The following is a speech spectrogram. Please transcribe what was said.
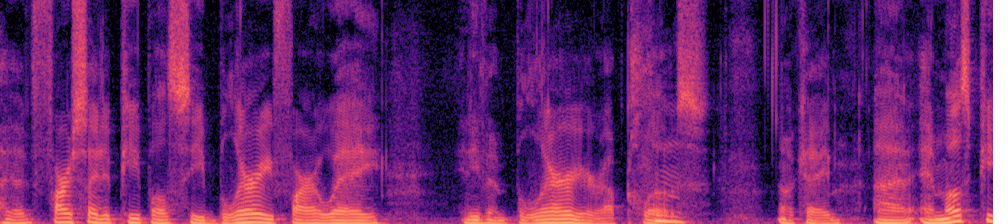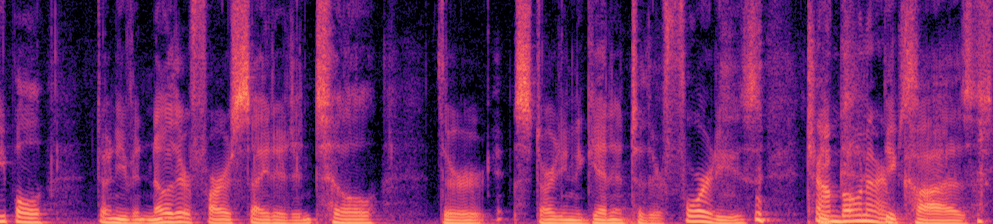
Uh, farsighted people see blurry far away and even blurrier up hmm. close. Hmm. Okay, uh, and most people don't even know they're farsighted until they're starting to get into their 40s. Trombone arms. Because,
